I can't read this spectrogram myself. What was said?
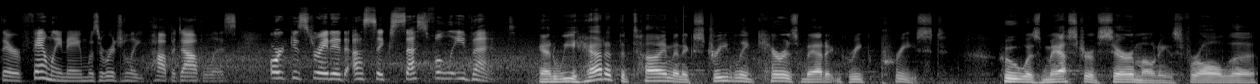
their family name was originally Papadopoulos, orchestrated a successful event. And we had at the time an extremely charismatic Greek priest who was master of ceremonies for all the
